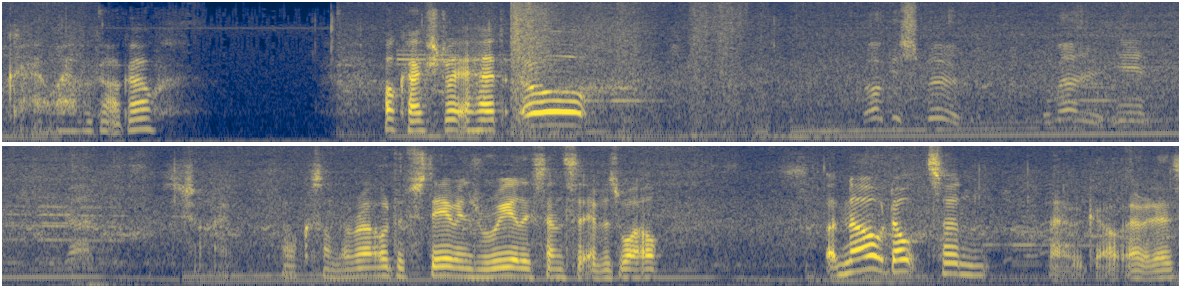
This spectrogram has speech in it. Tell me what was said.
Okay, where have we got to go? Okay, straight ahead. Oh! Focus smooth. Come out again. Got Try focus on the road. The steering's really sensitive as well. Uh, no, don't turn. There we go. There it is.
